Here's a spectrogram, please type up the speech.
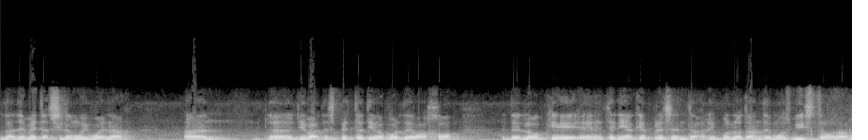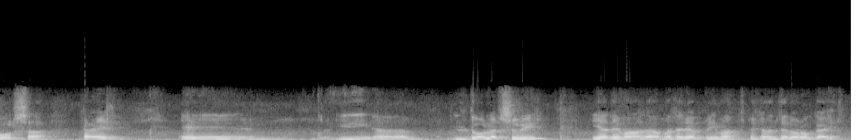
la de Meta ha sido muy buena, han eh, llevado expectativa por debajo de lo que eh, tenía que presentar. Y por lo tanto hemos visto la bolsa caer eh, y eh, el dólar subir y además la materia prima, especialmente el oro, caer.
